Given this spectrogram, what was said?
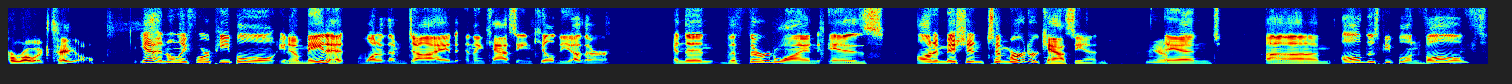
heroic tale. Yeah, and only four people, you know, made it. One of them died, and then Cassian killed the other. And then the third one is on a mission to murder Cassian. yeah And um, all those people involved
